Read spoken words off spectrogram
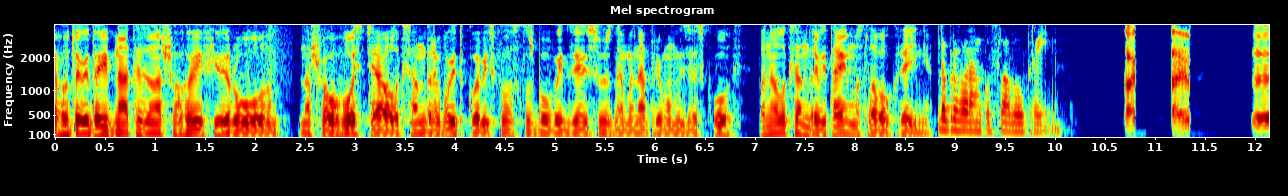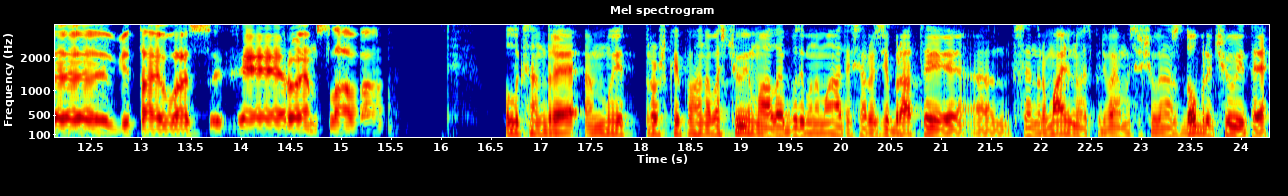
Готові доєднати до нашого ефіру нашого гостя Олександр Войтко, військовослужбовець ЗСУ з нами на прямому зв'язку. Пане Олександре, вітаємо! Слава Україні! Доброго ранку, слава Україні. Е, Вітаю вас, героям слава. Олександре, ми трошки погано вас чуємо, але будемо намагатися розібрати Е, все нормально. Сподіваємося, що ви нас добре чуєте.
